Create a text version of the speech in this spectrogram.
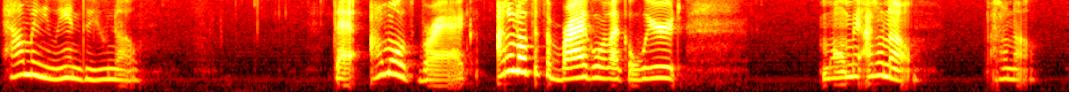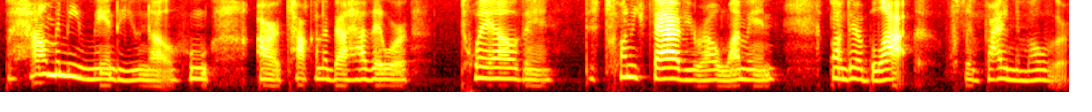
How many men do you know that almost brag? I don't know if it's a brag or like a weird moment. I don't know. I don't know. But how many men do you know who are talking about how they were 12 and this 25 year old woman on their block was inviting them over?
